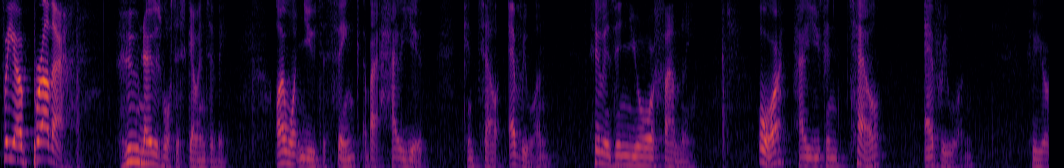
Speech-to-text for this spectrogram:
for your brother. Who knows what it's going to be? I want you to think about how you can tell everyone who is in your family or how you can tell everyone who your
